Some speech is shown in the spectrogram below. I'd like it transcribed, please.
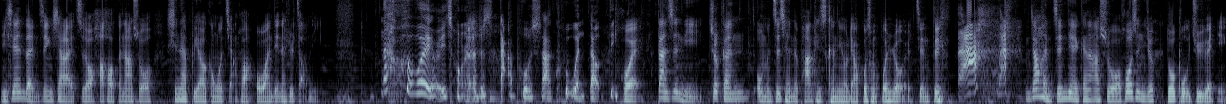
你先冷静下来之后，好好跟他说，现在不要跟我讲话，我晚点再去找你。那会不会有一种人就是打破砂锅问到底？会，但是你就跟我们之前的 Podcast 肯定有聊过什么温柔而坚定啊，你就要很坚定的跟他说，或是你就多补一句原因，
